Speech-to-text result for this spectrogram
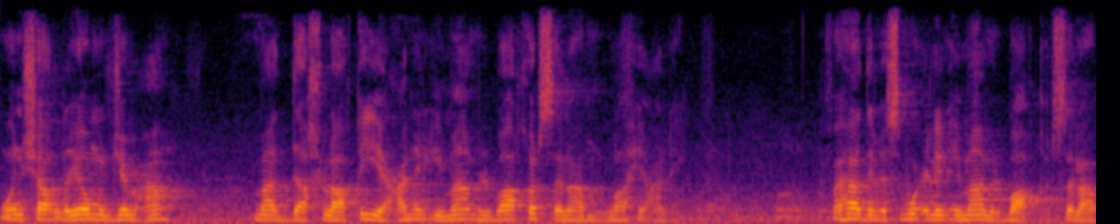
وإن شاء الله يوم الجمعة مادة أخلاقية عن الإمام الباقر سلام الله عليه. فهذا الأسبوع للإمام الباقر سلام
